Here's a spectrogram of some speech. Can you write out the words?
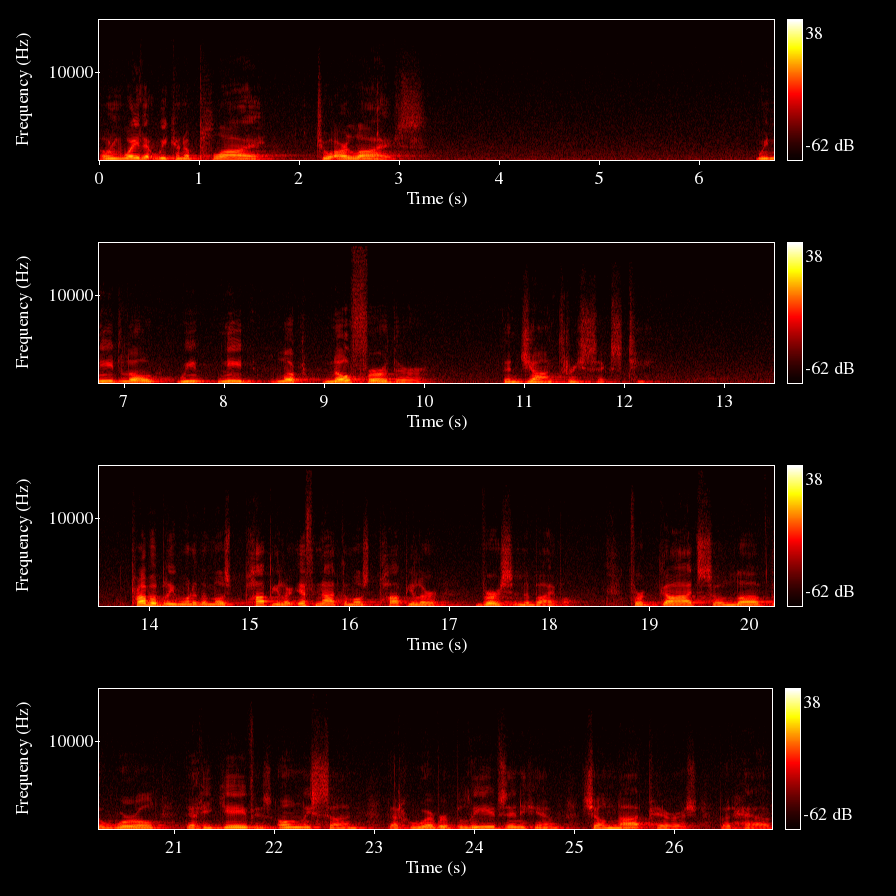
in a way that we can apply to our lives, we need, we need look no further than John 3:16. Probably one of the most popular, if not the most popular verse in the Bible. For God so loved the world that he gave his only son that whoever believes in him shall not perish but have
